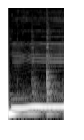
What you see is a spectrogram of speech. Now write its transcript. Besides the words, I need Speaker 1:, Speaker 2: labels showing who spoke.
Speaker 1: He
